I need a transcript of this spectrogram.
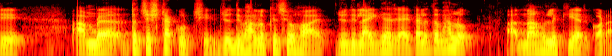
যে, আমরা তো চেষ্টা করছি, যদি ভালো কিছু হয়, যদি লাইগা যায়, তাহলে তো ভালো, আর না হলে কি আর করা?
